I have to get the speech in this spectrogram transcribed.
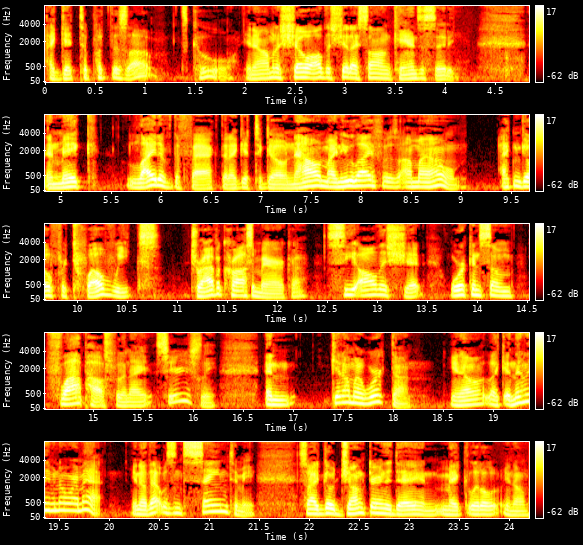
I get to put this up. It's cool. You know, I'm going to show all the shit I saw in Kansas City and make light of the fact that I get to go now my new life is on my own. I can go for 12 weeks, drive across America, see all this shit, work in some flop house for the night, seriously, and get all my work done. You know, like, and they don't even know where I'm at. You know, that was insane to me. So I'd go junk during the day and make little, you know,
